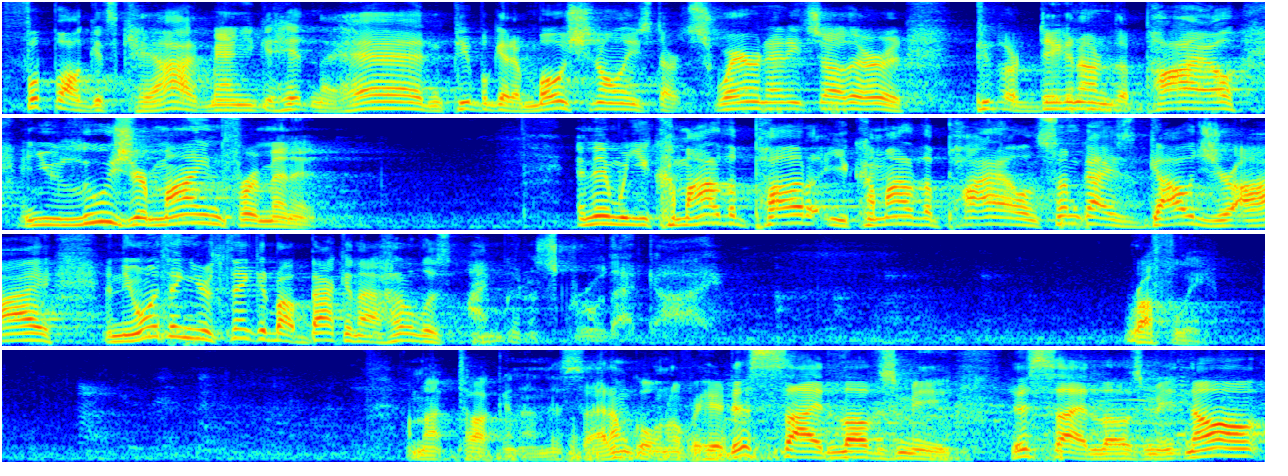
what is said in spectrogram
football gets chaotic, man. You get hit in the head, and people get emotional, and you start swearing at each other, and people are digging under the pile, and you lose your mind for a minute. And then when you come out of the pile, you come out of the pile, and some guys gouge your eye, and the only thing you're thinking about back in that huddle is, I'm going to screw that guy. Roughly. I'm not talking on this side. I'm going over here. This side loves me. This side loves me. No,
